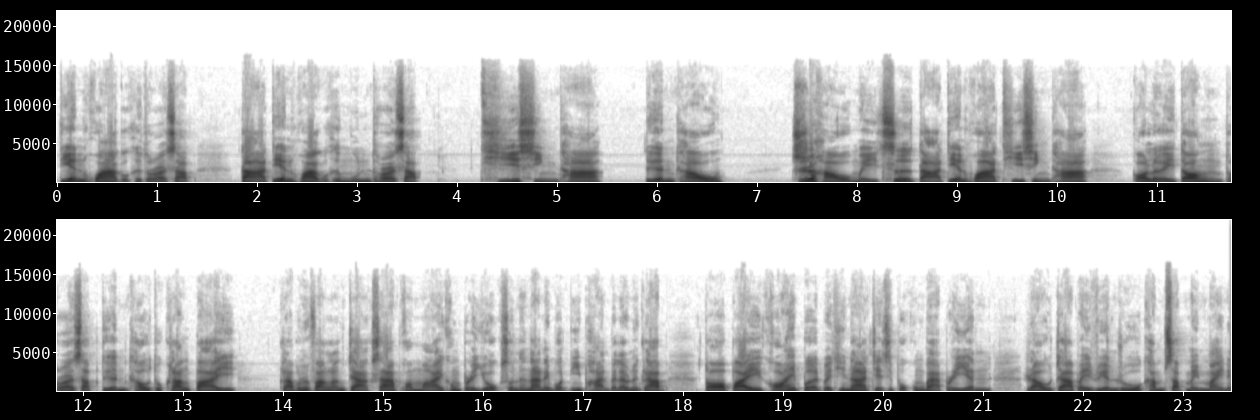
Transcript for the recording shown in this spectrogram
เตี้ยนว่า ก็คือโทรศัพท์打电话ก็คือหมุนโทรศัพท์提醒他เตือนเขา 只好每次打电话提醒他ก็เลยต้องโทรศัพท์เตือนเขาทุกครั้งไปกลับมาฟังหลังจากทราบความหมายของประโยคสนทนาในบทนี้ผ่านไปแล้วนะครับ ต่อไปขอให้เปิดไปที่หน้า 76 ของแบบเรียน เราจะไปเรียนรู้คำศัพท์ใหม่ๆ ใน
